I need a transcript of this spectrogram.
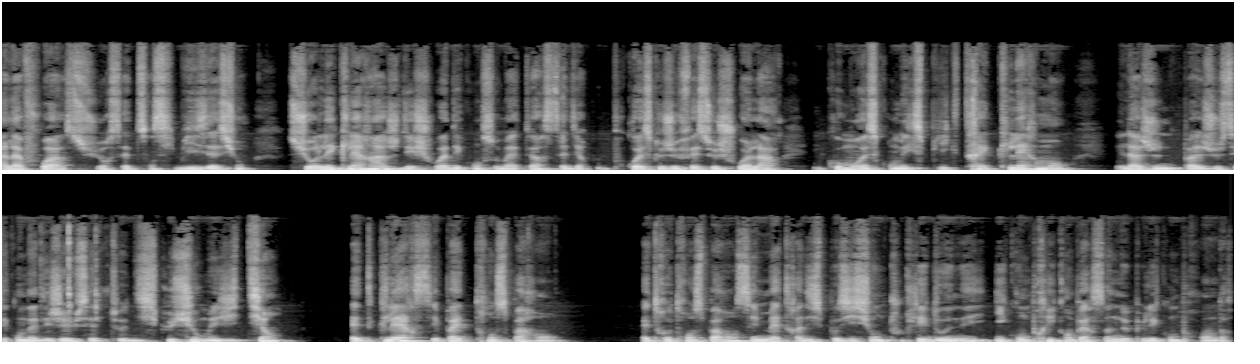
à la fois sur cette sensibilisation, sur l'éclairage des choix des consommateurs, c'est-à-dire pourquoi est-ce que je fais ce choix-là et comment est-ce qu'on m'explique très clairement. Et là, je, ne, pas, je sais qu'on a déjà eu cette discussion, mais j'y tiens. Être clair, c'est pas être transparent. Être transparent, c'est mettre à disposition toutes les données, y compris quand personne ne peut les comprendre.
